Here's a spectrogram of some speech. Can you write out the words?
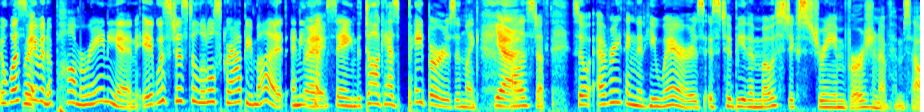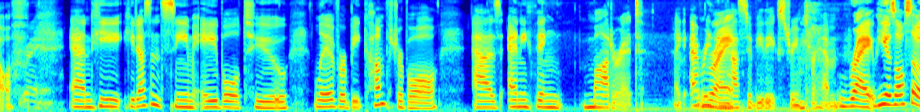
it wasn't Right. even a Pomeranian. It was just a little scrappy mutt. And he Right. kept saying the dog has papers and like Yeah. all this stuff. So everything that he wears is to be the most extreme version of himself. Right. And he he doesn't seem able to live or be comfortable as anything moderate. Like everything Right. has to be the extreme for him. Right. He is also.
